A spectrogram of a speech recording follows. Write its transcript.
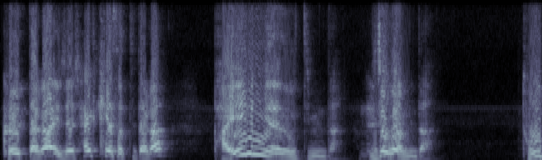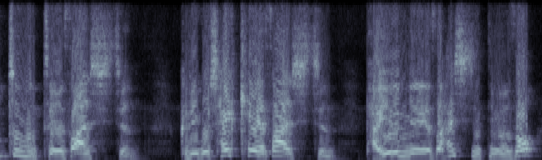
그랬다가 이제 샬케에서 뛰다가 바이에른 뮌헨으로 뜁니다. 네. 이적을 합니다. 도르트문트에서 한 시즌, 그리고 샬케에서 한 시즌, 바이에른 뮌헨에서 한 시즌 뛰면서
